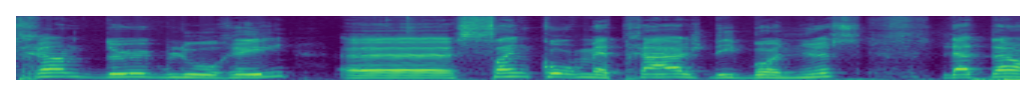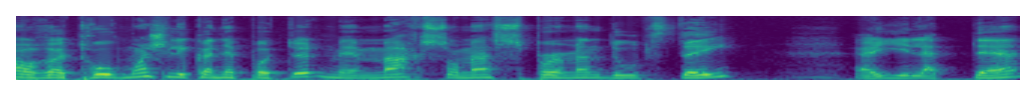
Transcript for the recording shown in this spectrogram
32 Blu-ray, 5 courts-métrages, des bonus. Là-dedans, on retrouve, moi je les connais pas toutes, mais Marc sûrement Superman Doomsday. Euh, il est là-dedans.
